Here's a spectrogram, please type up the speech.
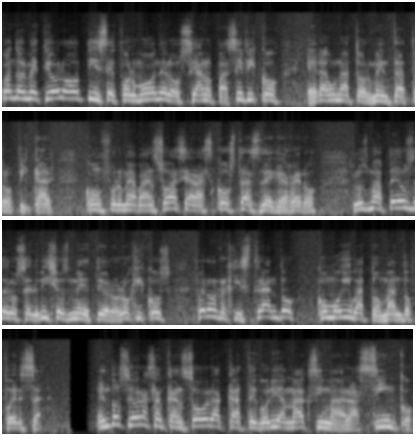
Cuando el meteoro Otis se formó en el Océano Pacífico, era una tormenta tropical. Conforme avanzó hacia las costas de Guerrero, los mapeos de los servicios meteorológicos fueron registrando cómo iba tomando fuerza. En 12 horas alcanzó la categoría máxima a las 5,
